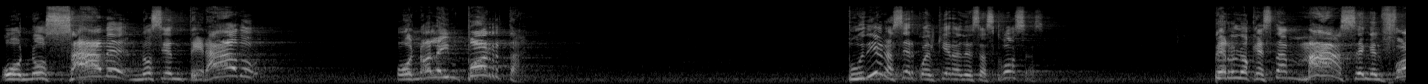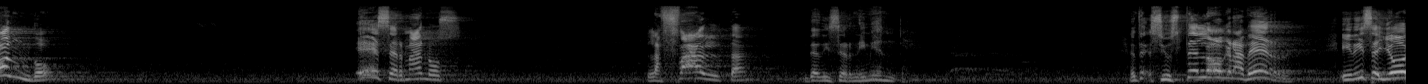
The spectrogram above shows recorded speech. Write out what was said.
¿O no sabe, no se ha enterado? ¿O no le importa? Pudiera ser cualquiera de esas cosas. Pero lo que está más en el fondo es, hermanos, la falta de discernimiento. Entonces, si usted logra ver y dice, yo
